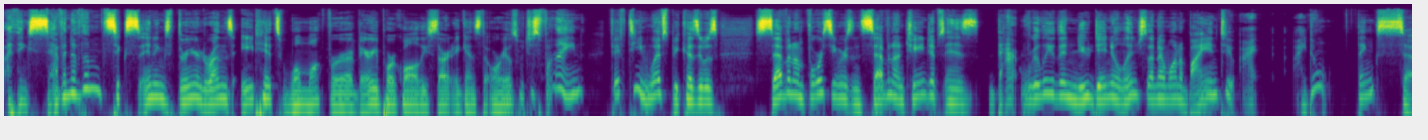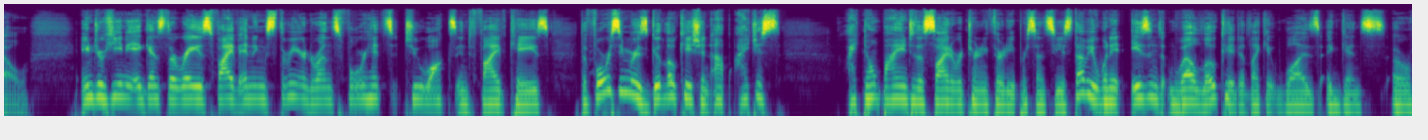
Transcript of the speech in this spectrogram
I think, seven of them, six innings, 300 runs, eight hits, one walk for a very poor quality start against the Orioles, which is fine. 15 whiffs because it was seven on four seamers and seven on changeups. And is that really the new Daniel Lynch that I want to buy into? I I don't think so. Andrew Heaney against the Rays, five innings, three earned runs, four hits, two walks, and five Ks. The four seamer is good location up. I just, I don't buy into the slider returning 38% CSW when it isn't well located like it was against or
